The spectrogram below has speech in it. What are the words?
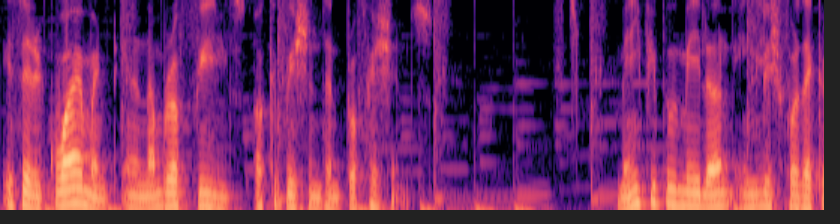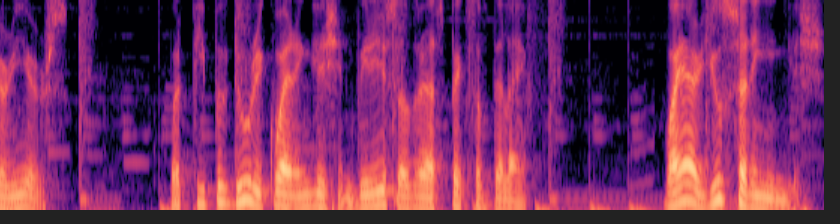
is a requirement in a number of fields, occupations, and professions. Many people may learn English for their careers, but people do require English in various other aspects of their life. Why are you studying English?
